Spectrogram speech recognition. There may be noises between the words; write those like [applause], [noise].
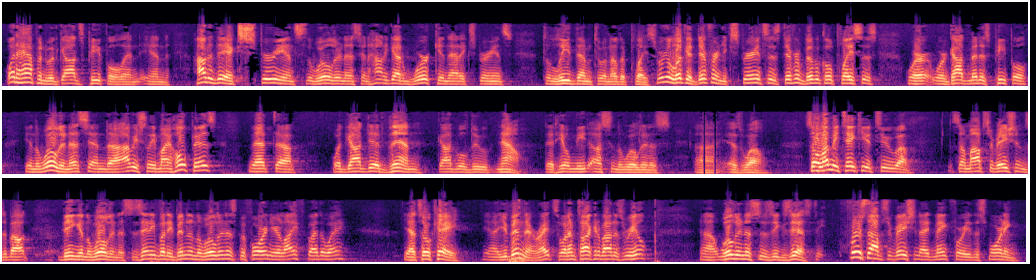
What happened with God's people and, and how did they experience the wilderness and how did God work in that experience to lead them to another place? We're going to look at different experiences, different biblical places where, where God met his people in the wilderness. And uh, obviously, my hope is that uh, what God did then, God will do now. That He'll meet us in the wilderness uh, as well. So let me take you to uh, some observations about being in the wilderness. Has anybody been in the wilderness before in your life, by the way? Yeah, it's okay. Yeah, you've been there, right? So what I'm talking about is real. Uh, wildernesses exist. First observation I'd make for you this morning.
